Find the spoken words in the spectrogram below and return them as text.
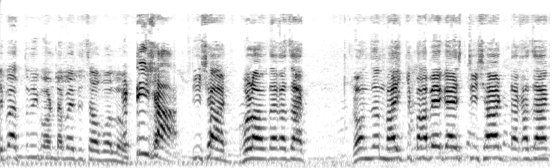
এবার তুমি কোনটা পেতে চাও বলো? টি শার্ট টি শার্ট ঘোরাও দেখা যাক। রঞ্জন ভাই কি পাবে গাইস টি শার্ট দেখা যাক।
